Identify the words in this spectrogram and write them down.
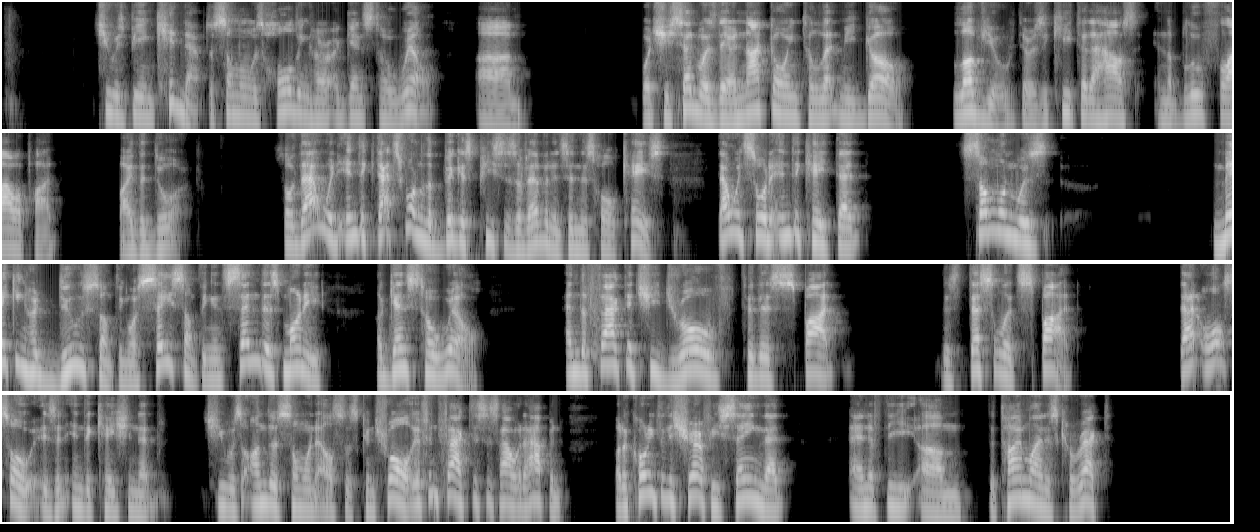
she was being kidnapped or someone was holding her against her will. Um, what she said was, "They are not going to let me go. Love you. There is a key to the house in the blue flower pot by the door." So that would indicate that's one of the biggest pieces of evidence in this whole case. That would sort of indicate that someone was making her do something or say something and send this money against her will. And the fact that she drove to this spot, this desolate spot, that also is an indication that she was under someone else's control, if in fact this is how it happened. But according to the sheriff, he's saying that, and if the um, the timeline is correct,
